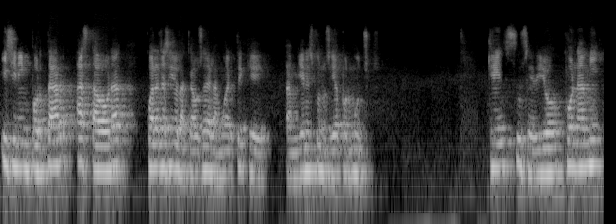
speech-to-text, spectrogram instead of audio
y sin importar hasta ahora cuál haya sido la causa de la muerte, que también es conocida por muchos. ¿Qué sucedió con Ami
